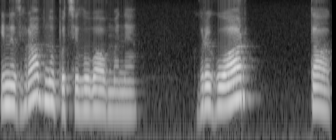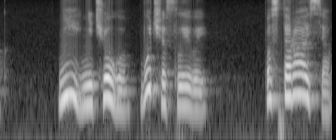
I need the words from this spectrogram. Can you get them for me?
і незграбно поцілував мене. Грегуар? Так. Ні, нічого, будь щасливий. Постарайся,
